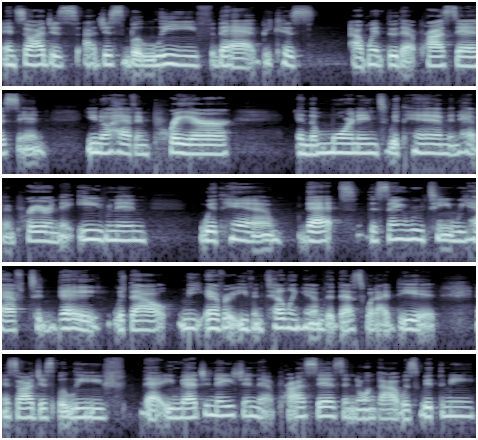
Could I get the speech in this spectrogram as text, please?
And so I just I just believe that because I went through that process and you know having prayer in the mornings with him and having prayer in the evening with him that's the same routine we have today without me ever even telling him that that's what I did. And so I just believe that imagination, that process and knowing God was with me,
